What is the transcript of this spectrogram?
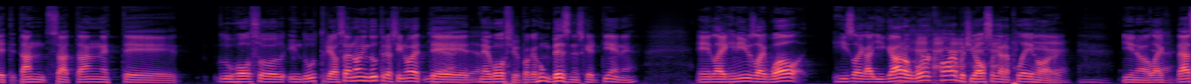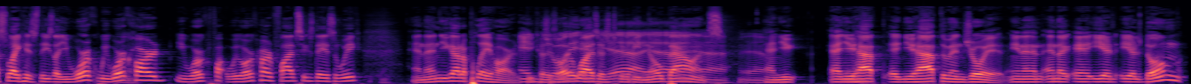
este, tan, o sea, tan este, lujoso industria? O sea, no industria, sino este Yeah, yeah. negocio, porque es un business que él tiene. And like, and he was like, well, he's like, you gotta work hard, but you also gotta play hard. You know, like Yeah. that's like his. He's like, you work, we work hard, you work, we work hard five, six days a week, and then you gotta play hard because Enjoy it. otherwise there's gonna be Yeah, no yeah, balance, yeah, yeah. and you and you have and you have to enjoy it. And and, and, and- y, el, y el don,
